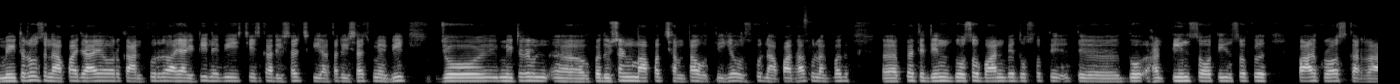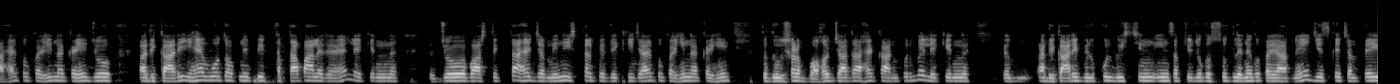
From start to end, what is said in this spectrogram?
मीटरों से नापा जाए और कानपुर आईआईटी ने भी इस चीज़ का रिसर्च किया था रिसर्च में भी जो मीटर प्रदूषण मापक क्षमता होती है उसको नापा था तो लगभग प्रतिदिन दो सौ बानवे दो सौ हाँ, तीन सौ तीन सौ के पार क्रॉस कर रहा है। तो कहीं ना कहीं जो अधिकारी हैं वो तो अपनी पीठ थपथपा ले रहे हैं लेकिन जो वास्तविकता है जमीनी स्तर पर देखी जाए तो कहीं ना कहीं प्रदूषण बहुत ज़्यादा है कानपुर में लेकिन अधिकारी बिल्कुल भी इन सब चीज़ों को शुद्ध लेने को तैयार नहीं, जिसके चलते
